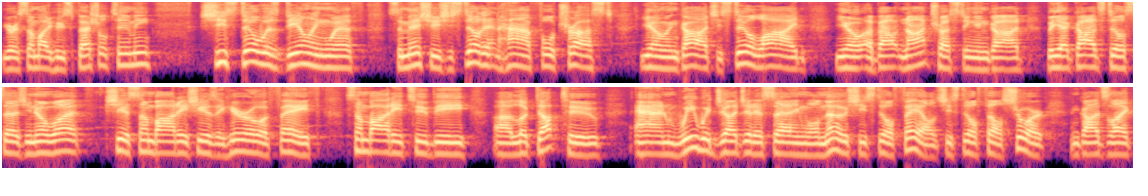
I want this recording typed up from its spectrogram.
You're somebody who's special to me. She still was dealing with some issues. She still didn't have full trust you know, in God. She still lied, you know, about not trusting in God, but yet God still says, you know what? She is somebody, she is a hero of faith, somebody to be uh, looked up to. And we would judge it as saying, well, no, she still failed. She still fell short. And God's like,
